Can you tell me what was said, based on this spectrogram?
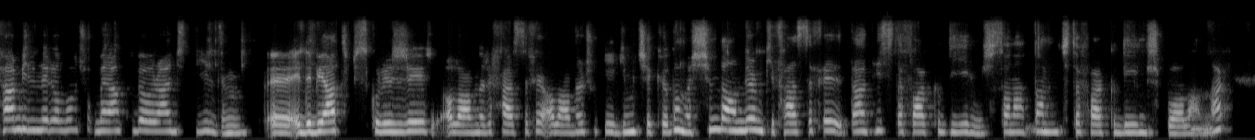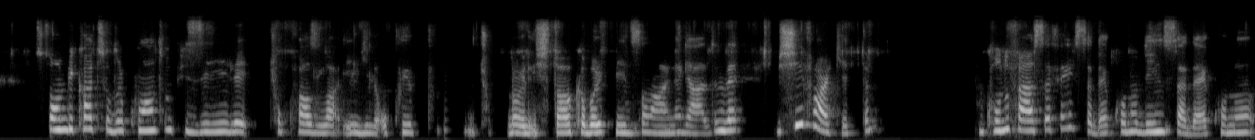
fen bilimleri alanı çok meraklı bir öğrenci değildim. E, edebiyat, psikoloji alanları, felsefe alanları çok ilgimi çekiyordu ama şimdi anlıyorum ki felsefeden hiç de farklı değilmiş, sanattan hiç de farklı değilmiş bu alanlar. Son birkaç yıldır kuantum fiziğiyle çok fazla ilgili okuyup çok böyle iştahı kabarık bir insan haline geldim ve bir şey fark ettim. Konu felsefe ise de, konu dinse de, konu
